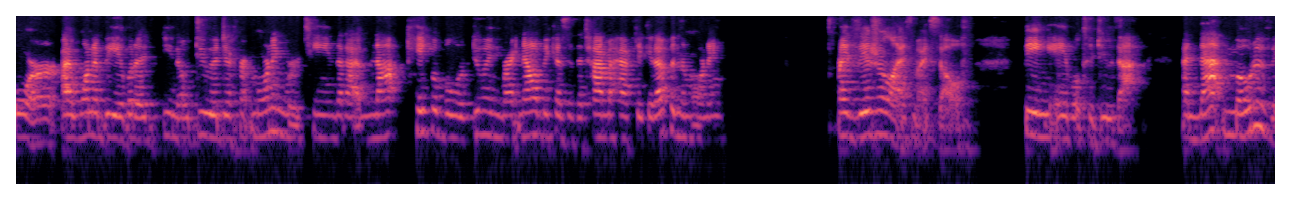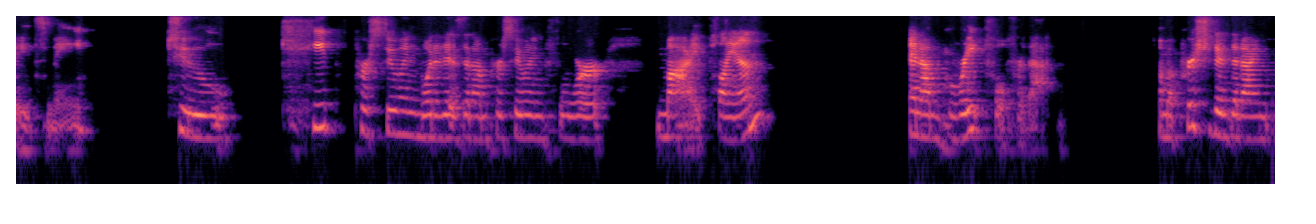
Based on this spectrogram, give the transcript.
or I want to be able to, you know, do a different morning routine that I'm not capable of doing right now because of the time I have to get up in the morning. I visualize myself being able to do that. And that motivates me to keep pursuing what it is that I'm pursuing for my plan. And I'm hmm. grateful for that. I'm appreciative that I'm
